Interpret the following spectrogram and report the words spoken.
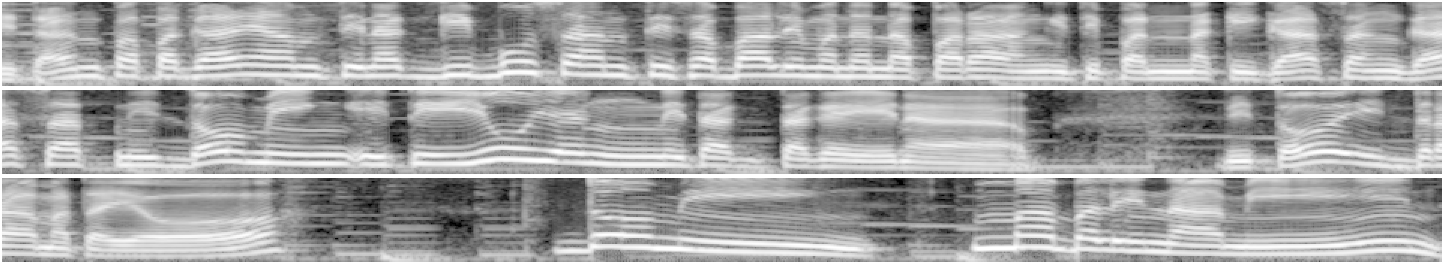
Ditan papagayam tinaggibusan ti sabali mananaparang iti pan nakigasang gasat ni Doming iti yuyeng ni tagtagainap. Dito'y drama tayo. Doming, mabalin namin.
